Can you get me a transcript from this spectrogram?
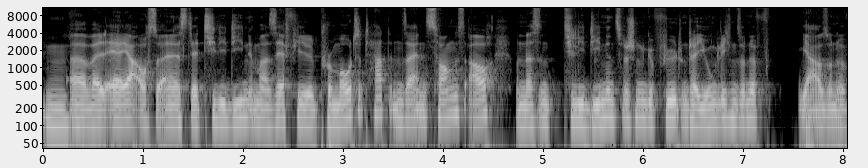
Mhm. äh, weil er ja auch so einer ist, der Tilidin immer sehr viel promoted hat in seinen Songs auch. Und das sind Tilidin inzwischen gefühlt unter Jugendlichen so eine, ja, so eine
